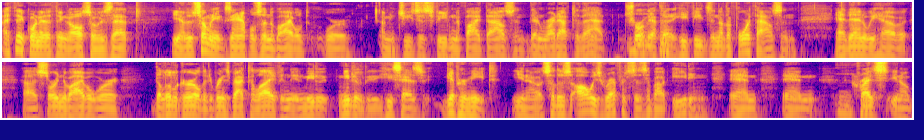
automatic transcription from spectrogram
I think one other thing also is that, you know, there's so many examples in the Bible where, I mean, Jesus feeding the 5,000. Then right after that, shortly after mm-hmm. that, he feeds another 4,000. And then we have a, a story in the Bible where the little girl that he brings back to life, and immediately, immediately he says, give her meat. You know, so there's always references about eating and and mm-hmm. Christ, you know,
